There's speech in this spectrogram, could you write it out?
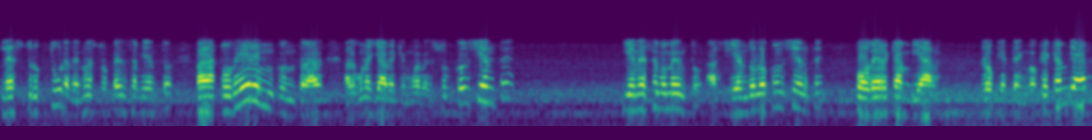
la estructura de nuestro pensamiento para poder encontrar alguna llave que mueva el subconsciente y en ese momento, haciéndolo consciente, poder cambiar lo que tengo que cambiar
